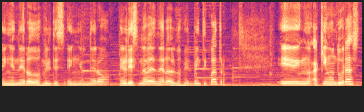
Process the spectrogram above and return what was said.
en enero, 2010, en enero el 19 de enero del 2024. aquí en Honduras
